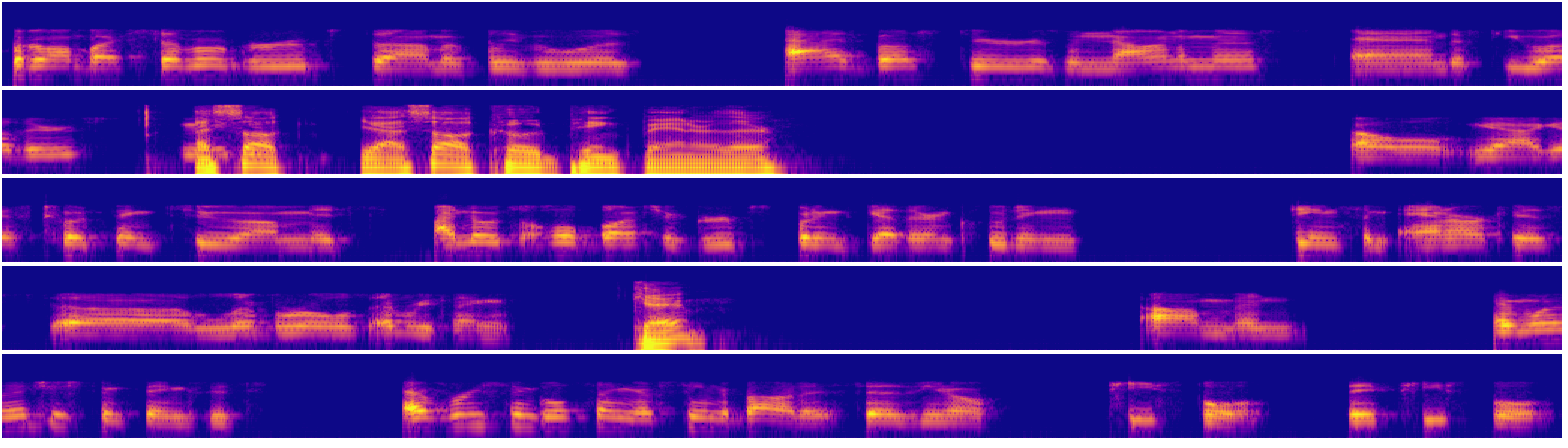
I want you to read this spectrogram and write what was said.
put on by several groups. Um, I believe it was Adbusters, Anonymous, and a few others. I saw, yeah, I saw a Code Pink banner there. Oh, well, yeah, I guess Code Pink too. Um, it's I know it's a whole bunch of groups putting together, including seeing some anarchists, uh, liberals, everything. Okay. Um, and and one of the interesting things, it's every single thing I've seen about it says, you know, peaceful, stay peaceful,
